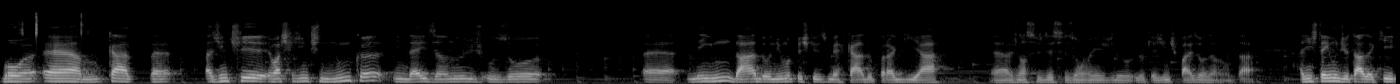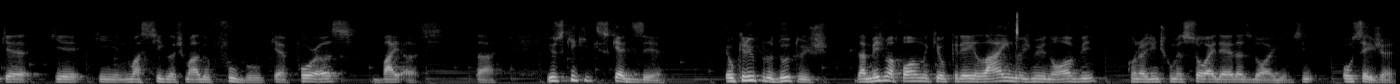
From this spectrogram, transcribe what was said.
Boa, é, cara, a gente, eu acho que a gente nunca em 10 anos usou é, nenhum dado ou nenhuma pesquisa de mercado para guiar é, as nossas decisões do, do que a gente faz ou não, tá? A gente tem um ditado aqui que é que, que numa sigla chamada FUBU, que é For Us, By Us, tá? E o que, que isso quer dizer? Eu crio produtos da mesma forma que eu criei lá em 2009, quando a gente começou a ideia das Dog. Ou seja,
